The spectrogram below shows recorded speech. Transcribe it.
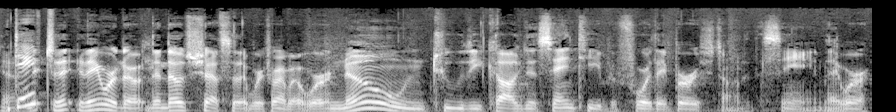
Yeah, Dave, they, they, were then those chefs that we're talking about were known to the cognoscenti before they burst onto the scene. They were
